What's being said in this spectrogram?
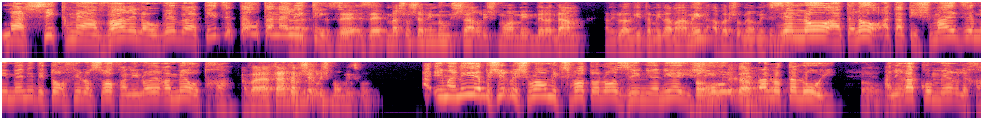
להסיק מהעבר אל ההווה והעתיד זה טעות אנליטית. זה, זה משהו שאני מאושר לשמוע מבן אדם, אני לא אגיד את המילה מאמין, אבל שומר מצוות. זה לא, אתה לא, אתה תשמע את זה ממני בתור פילוסוף, אני לא ארמה אותך. אבל אתה תמשיך לשמור מצוות. אם אני אמשיך לשמור מצוות או לא, זה ענייני האישי. ברור לגמרי. זה לא תלוי. ברור. אני רק אומר לך,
